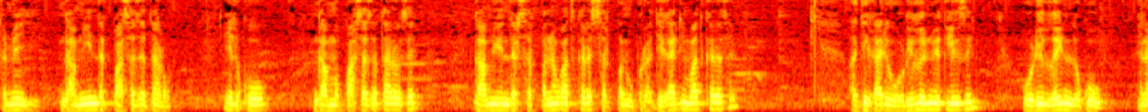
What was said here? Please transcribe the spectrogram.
તમે ગામની અંદર પાછા જતા રહો. એ લોકો ગામમાં પાછા જતા રહેશે ગામની અંદર સરપંચને વાત કરે, સરપંચ ઉપર અધિકારીની વાત કરે છે. અધિકારી ઓડી લઈને નીકળી છે. ઓડી લઈને લોકો એને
